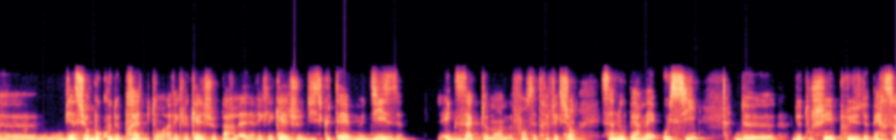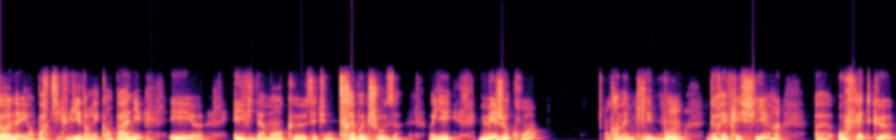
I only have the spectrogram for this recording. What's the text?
euh, bien sûr, beaucoup de prêtres avec lesquels je avec lesquels je discutais, me disent exactement, me font cette réflexion. Ça nous permet aussi de, toucher plus de personnes, et en particulier dans les campagnes. Et euh, évidemment que c'est une très bonne chose, voyez. Mais je crois quand même qu'il est bon de réfléchir euh, au fait que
